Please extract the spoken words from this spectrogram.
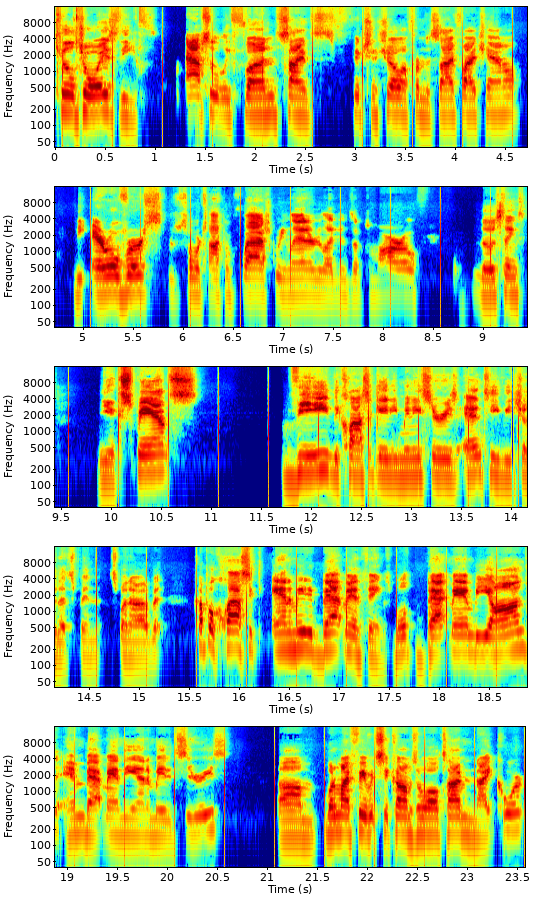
Killjoys, the absolutely fun science fiction show from the Sci Fi Channel. The Arrowverse, so we're talking Flash, Green Lantern, Legends of Tomorrow, those things. The Expanse, V, the classic 80 miniseries and TV show that's been spun out of it A couple classic animated Batman things, both Batman Beyond and Batman the Animated Series. Um, one of my favorite sitcoms of all time, Night Court.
